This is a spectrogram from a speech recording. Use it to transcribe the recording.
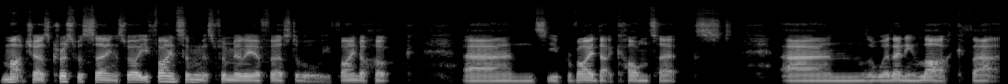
much as Chris was saying as well, you find something that's familiar first of all. You find a hook, and you provide that context and with any luck that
